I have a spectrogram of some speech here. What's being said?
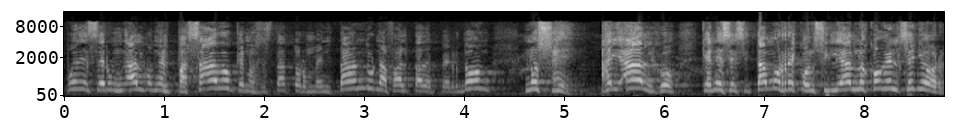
puede ser un algo en el pasado que nos está atormentando, una falta de perdón, no sé, hay algo que necesitamos reconciliarnos con el Señor.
